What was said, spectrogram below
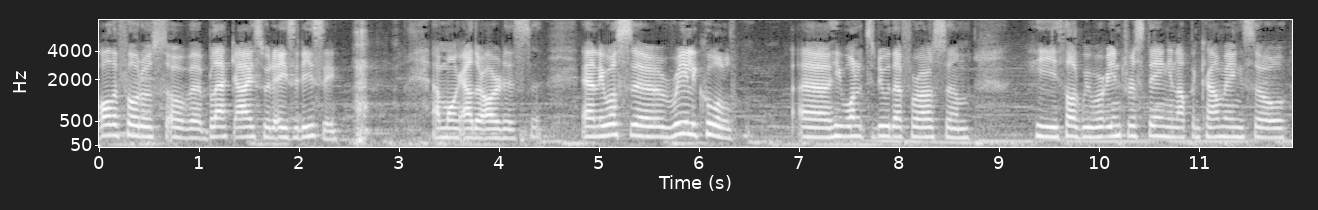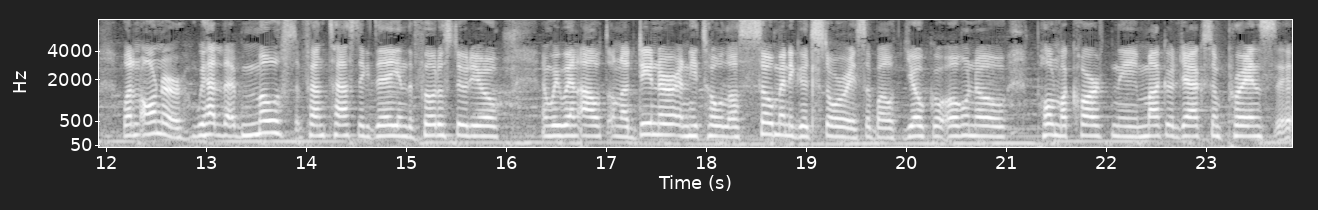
all the photos of uh, Black Ice with AC/DC, among other artists. And it was uh, really cool. Uh, he wanted to do that for us, and he thought we were interesting and up and coming. So what an honor! We had the most fantastic day in the photo studio, and we went out on a dinner. And he told us so many good stories about Yoko Ono, Paul McCartney, Michael Jackson, Prince, uh,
